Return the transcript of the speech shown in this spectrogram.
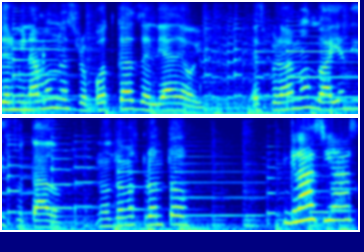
terminamos nuestro podcast del día de hoy. Esperamos lo hayan disfrutado. Nos vemos pronto. Gracias.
